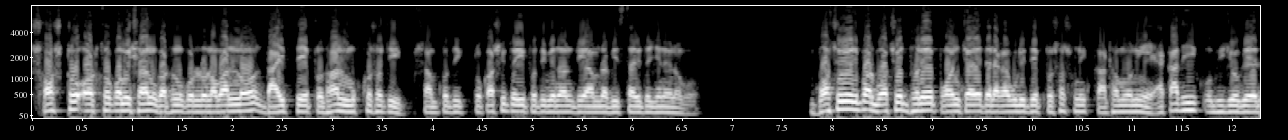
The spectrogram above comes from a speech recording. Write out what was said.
ষষ্ঠ অর্থ কমিশন গঠন করল নবান্ন, দায়িত্বে প্রধান মুখ্য সচিব। সাম্প্রতিক প্রকাশিত এই প্রতিবেদনটি আমরা বিস্তারিত জেনে নেব। বছরের পর বছর ধরে পঞ্চায়েত এলাকাগুলিতে প্রশাসনিক কাঠামো নিয়ে একাধিক অভিযোগের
